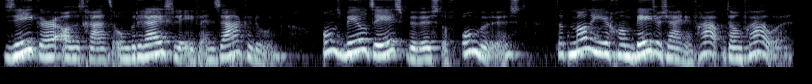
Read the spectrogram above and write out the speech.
Zeker als het gaat om bedrijfsleven en zaken doen. Ons beeld is, bewust of onbewust, dat mannen hier gewoon beter zijn dan vrouwen.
